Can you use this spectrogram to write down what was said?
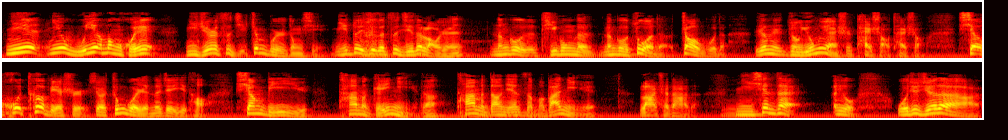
你你午夜梦回，你觉得自己真不是东西。你对这个自己的老人 能够提供的、能够做的、照顾的，仍然总永远是太少太少。像或特别是像中国人的这一套，相比于。他们给你的，他们当年怎么把你拉扯大的？你现在，哎呦，我就觉得啊，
